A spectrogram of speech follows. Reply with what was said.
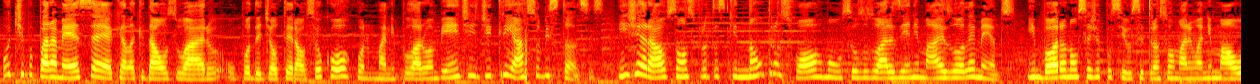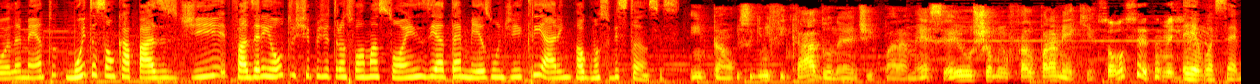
O tipo paramécia é aquela que dá ao usuário o poder de alterar o seu corpo, manipular o ambiente e de criar substâncias. Em geral, são as frutas que não transformam os seus usuários em animais ou elementos. Embora não seja possível se transformar em um animal ou elemento, muitas são capazes de fazerem outros tipos de transformações e até mesmo de criarem algumas substâncias. Então, o significado, né, de paramécia, eu chamo, eu falo paraméquia. Só você também. É, você é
